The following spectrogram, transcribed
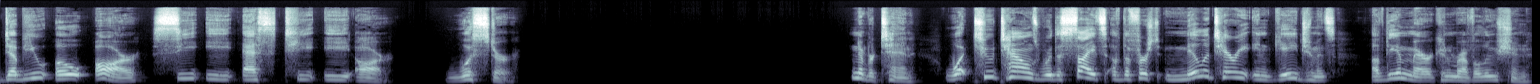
W O R C E S T E R. Worcester. Number 10. What two towns were the sites of the first military engagements of the American Revolution?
